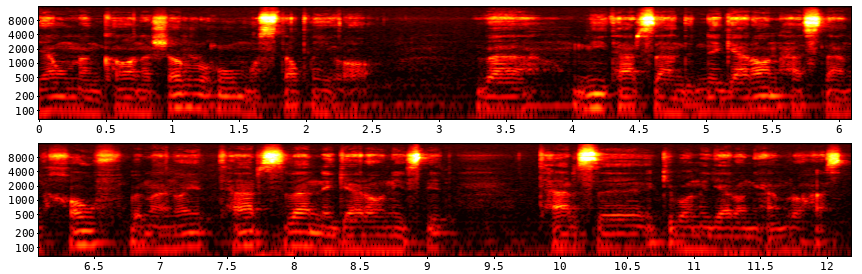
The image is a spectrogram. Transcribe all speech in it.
یوما کان شره مستطیرا. و میترسند نگران هستند. خوف به معنای ترس و نگرانی است. ترس که با نگرانی همراه هست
